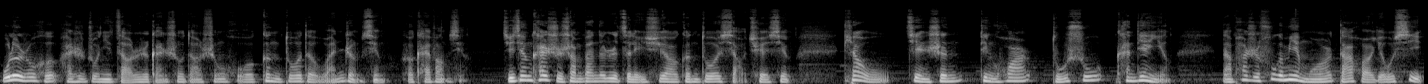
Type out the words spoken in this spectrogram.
无论如何，还是祝你早日感受到生活更多的完整性和开放性。即将开始上班的日子里，需要更多小确幸：跳舞、健身、订花、读书、看电影，哪怕是敷个面膜、打会儿游戏、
